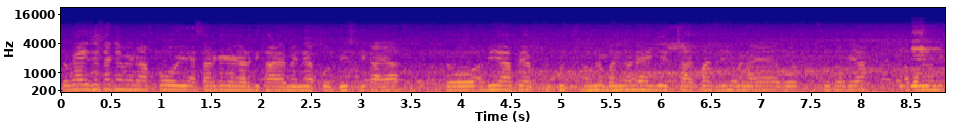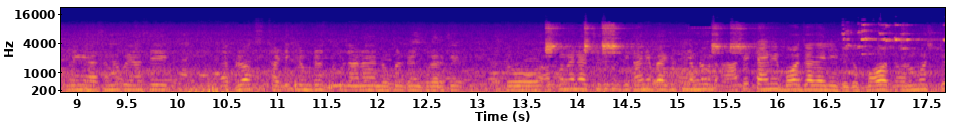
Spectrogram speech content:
तो गाइस जैसा कि मैंने आपको एस आर के का घर दिखाया मैंने आपको बीच दिखाया तो अभी यहाँ पे कुछ हम लोग बंदों ने ये चार पाँच रील बनाया है, वो शूट हो गया। अब हम लोग निकलेंगे यहाँ से, हम लोग को यहाँ से अप्रॉक्स थर्टी किलोमीटर दूर जाना है लोकल ट्रेन पकड़ के। तो आपको मैंने अच्छे से कुछ दिखा नहीं पाया, क्योंकि हम लोग आते टाइम में बहुत ज़्यादा लेट हो गए, बहुत ऑलमोस्ट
